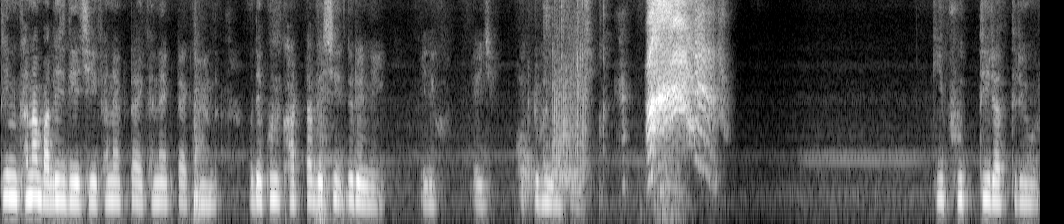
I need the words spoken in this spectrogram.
তিনখানা বালিশ দিয়েছি, এখানে একটা এখানে একটা এখানে একটা। ও দেখুন, খাটটা বেশি দূরে নেই। এই দেখুন, এই যে একটুখানি আছে। কি ফুর্তি রাত্রে ওর।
